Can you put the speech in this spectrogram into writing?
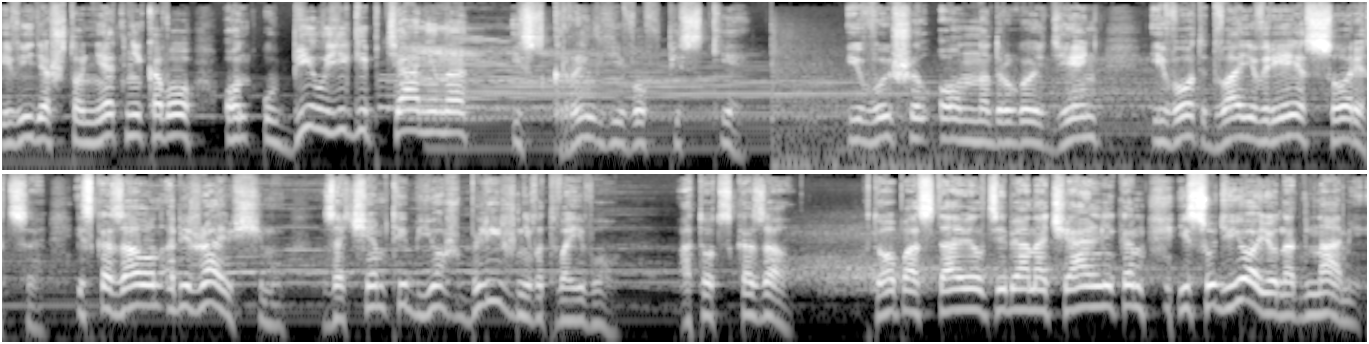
и видя, что нет никого, он убил египтянина и скрыл его в песке. И вышел он на другой день, и вот два еврея ссорятся, и сказал он обижающему, «Зачем ты бьешь ближнего твоего?» А тот сказал, кто поставил тебя начальником и судьею над нами?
